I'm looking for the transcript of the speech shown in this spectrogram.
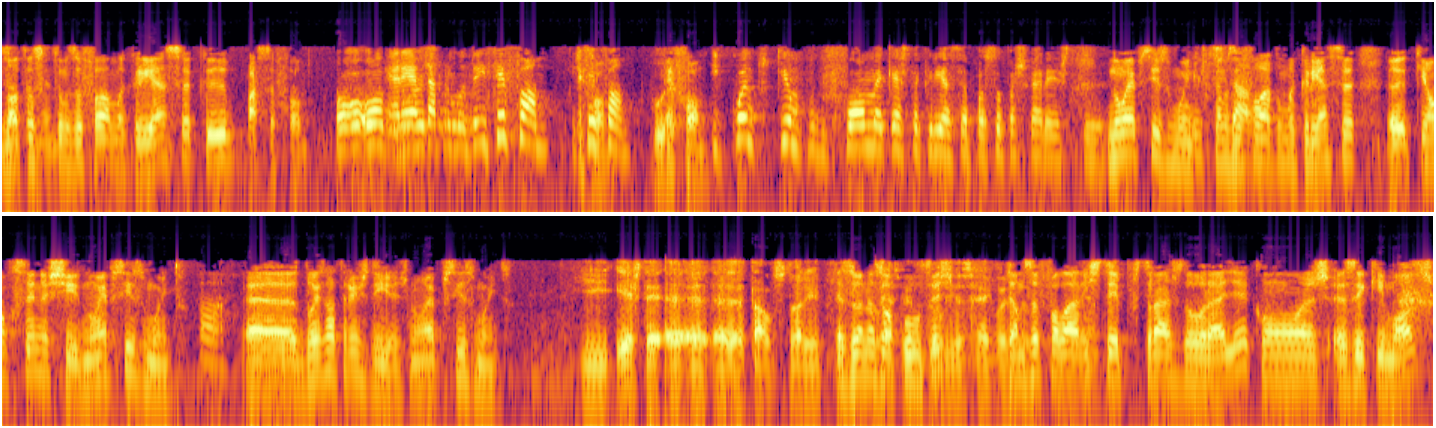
Nota-se que estamos a falar de uma criança que passa fome. Oh, oh, oh, Era mas- essa a pergunta. Isso é fome. Isto é fome. Pura. É fome. E quanto tempo de fome é que esta criança passou para chegar a este... Não é preciso muito, porque estamos a estado. falar de uma criança eh, que é um recém-nascido. Não é preciso muito. Ah. Eh, dois ou três dias, não é preciso muito. E esta é a, a- a tal história... As zonas ocultas, estamos do- a falar, isto é por trás da orelha, com as, as equimoses.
